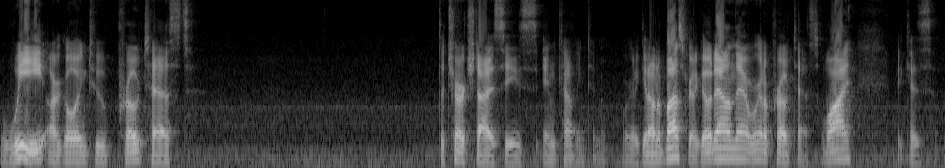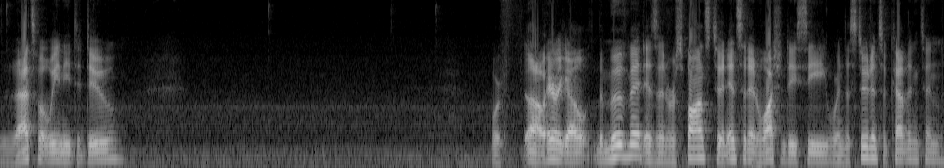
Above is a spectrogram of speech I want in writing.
we are going to protest the church diocese in Covington. We're going to get on a bus, we're going to go down there, we're going to protest. Why? because that's what we need to do. We're, oh, here we go. The movement is in response to an incident in Washington, D.C., when the students of Covington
